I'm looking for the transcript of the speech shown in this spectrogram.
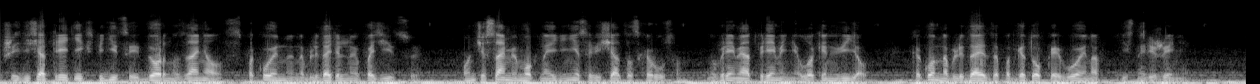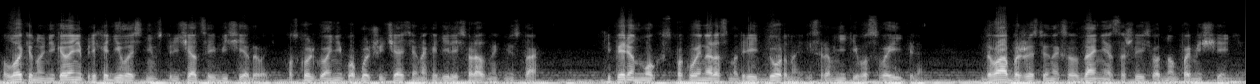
В 63-й экспедиции Дорн занял спокойную наблюдательную позицию. Он часами мог наедине совещаться с Харусом, но время от времени Локин видел, как он наблюдает за подготовкой воинов и снаряжения. Локину никогда не приходилось с ним встречаться и беседовать, поскольку они по большей части находились в разных местах. Теперь он мог спокойно рассмотреть Дорна и сравнить его с воителем. Два божественных создания сошлись в одном помещении.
